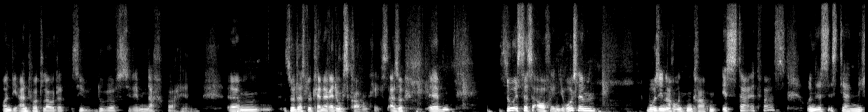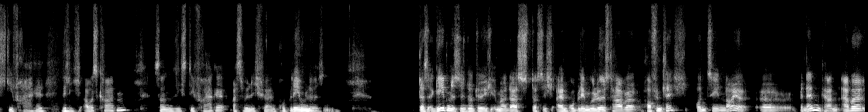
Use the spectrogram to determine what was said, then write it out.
Und die Antwort lautet, sie, du wirfst sie dem Nachbar hin, ähm, so dass du keine Rettungsgrabung kriegst. Also ähm, so ist das auch in Jerusalem. Wo sie nach unten graben, ist da etwas. Und es ist ja nicht die Frage, will ich ausgraben, sondern es ist die Frage, was will ich für ein Problem lösen? Das Ergebnis ist natürlich immer das, dass ich ein Problem gelöst habe, hoffentlich, und zehn neue äh, benennen kann. Aber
